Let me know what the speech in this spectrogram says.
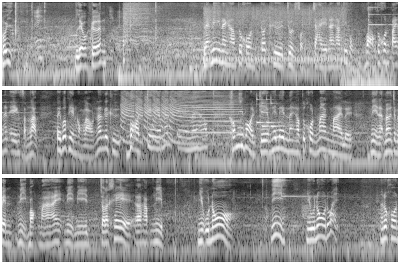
เฮ้ย เอ้ยเร็วเกินและนี่นะครับทุกคนก็คือจุดสนใจนะครับ ที่ผมบอกทุกคนไปนั่นเองสำหรับ Paper Plane ของเรา นั่นก็คือบอร์ดเกมนั่นเองนะครับเขามีบอร์ดเกมให้เล่นนะครับ ทุกคนมากมายเลยนี่นะไม่ว่าจะเป็นนี่บอกไม้นี่มีจระเข้นะครับนี่มีอูโน่นี่มีอูโน่ด้วยนะทุกคน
